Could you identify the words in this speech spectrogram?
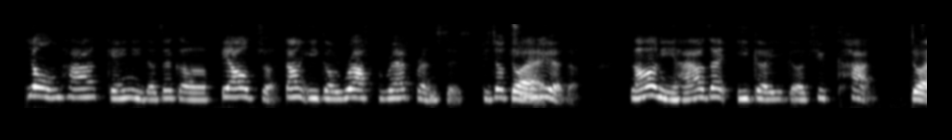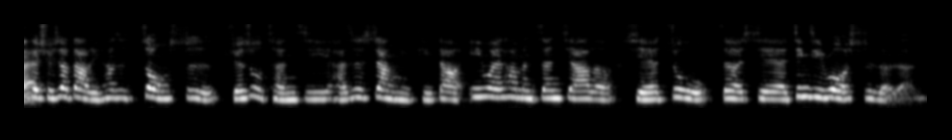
用它给你的这个标准当一个 rough references 比较粗略的，然后你还要再一个一个去看。这个学校到底它是重视学术成绩，还是像你提到，因为他们增加了协助这些经济弱势的人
